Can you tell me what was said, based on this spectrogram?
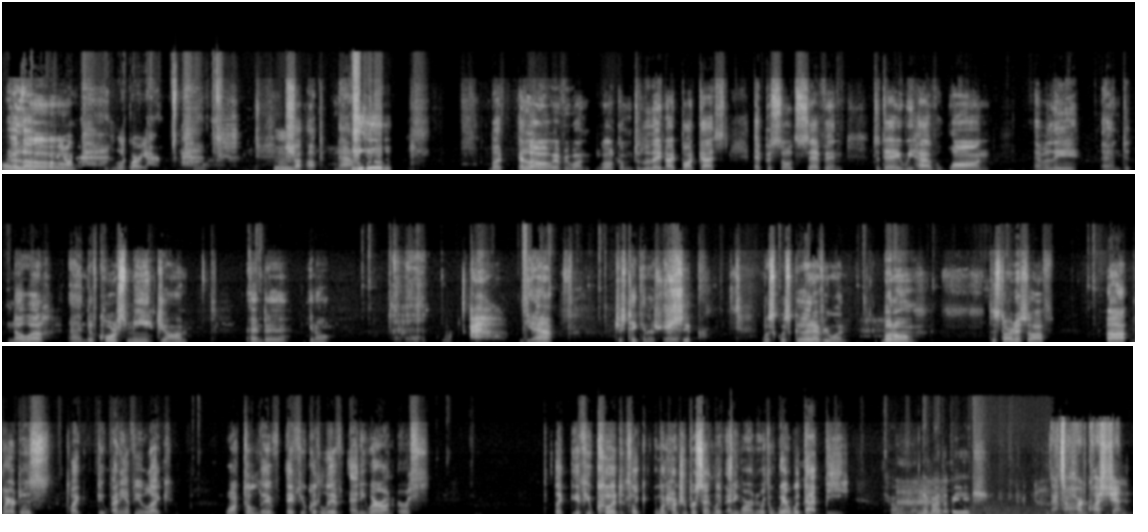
Hello. Look where we are. Hmm. Shut up now. but hello, everyone. Welcome to the Late Night Podcast, episode seven. Today we have Juan, Emily, and Noah, and of course me, John, and uh, you know, yeah, just taking a sip. Was was good, everyone. But um, to start us off, uh, where does like do any of you like want to live? If you could live anywhere on Earth, like if you could like one hundred percent live anywhere on Earth, where would that be? California by the beach. That's a hard question.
